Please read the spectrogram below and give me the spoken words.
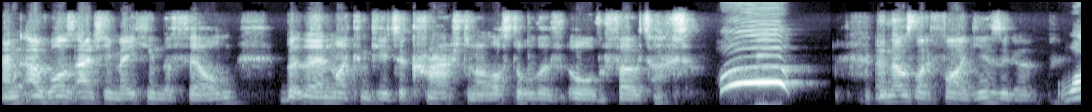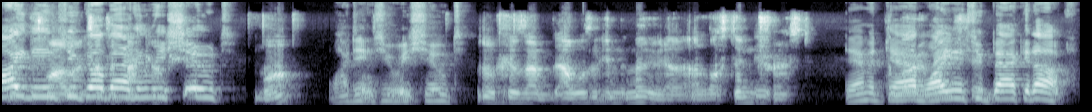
and I was actually making the film, but then my computer crashed and I lost all the all the photos, and that was like five years ago. Why didn't you go back back and reshoot? What? Why didn't you reshoot? Because I, I wasn't in the mood. I, I lost interest. Damn it, Gab, why didn't you back it up?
